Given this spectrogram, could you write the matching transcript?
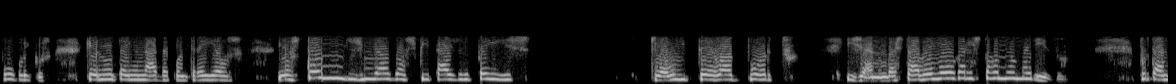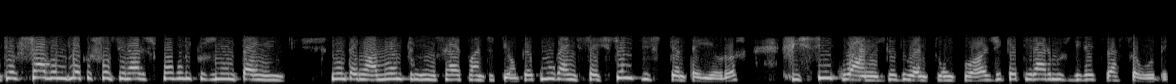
públicos, que eu não tenho nada contra eles. Eles têm um dos melhores hospitais do país, que é o IP lá de Porto. E já não bastava eu, agora está o meu marido. Portanto, eles sabem dia que os funcionários públicos não têm não tem aumento não sei há quanto tempo. Eu, como ganho 670 euros, fiz 5 anos de doente oncológico a tirar-me os direitos à saúde.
